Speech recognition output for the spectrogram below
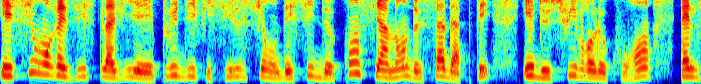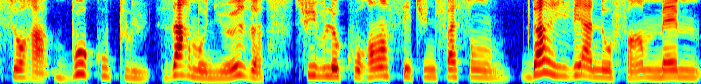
Et si on résiste, la vie est plus difficile. Si on décide consciemment de s'adapter et de suivre le courant, elle sera beaucoup plus harmonieuse. Suivre le courant, c'est une façon d'arriver à nos fins, même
